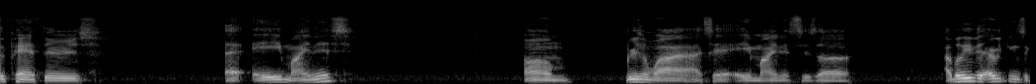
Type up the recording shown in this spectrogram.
The Panthers at A minus. Um, reason why I say A minus is uh, I believe that everything's a.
